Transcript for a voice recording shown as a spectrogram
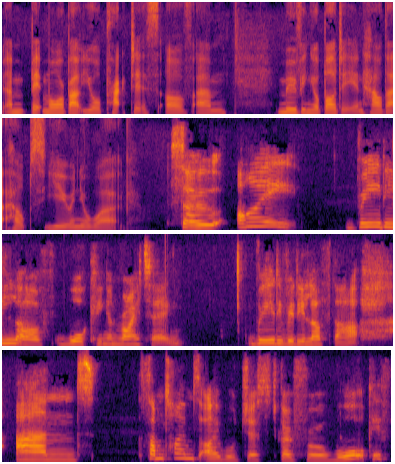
a bit more about your practice of um, moving your body and how that helps you in your work. So I really love walking and writing. Really, really love that. And sometimes I will just go for a walk. If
